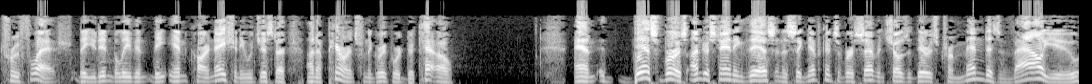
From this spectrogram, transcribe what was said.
true flesh, that you didn't believe in the incarnation. He was just a, an appearance from the Greek word dokeo. And this verse, understanding this and the significance of verse 7 shows that there is tremendous value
